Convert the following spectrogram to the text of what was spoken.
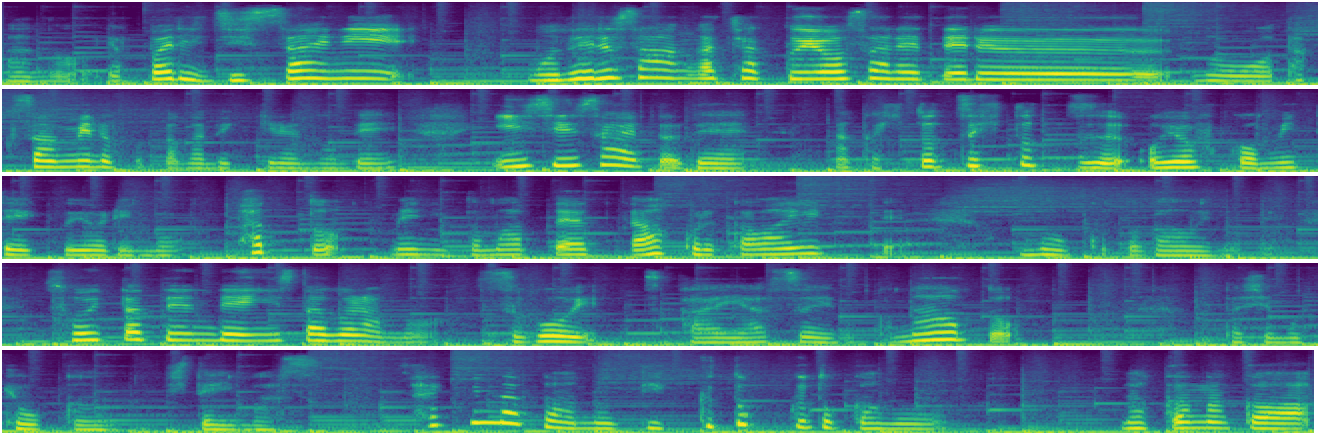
あのやっぱり実際にモデルさんが着用されてるのをたくさん見ることができるので EC サイトでなんか一つ一つお洋服を見ていくよりもパッと目に留まったやつであこれかわいいって思うことが多いのでそういった点でインスタグラムはすごい使いやすいのかなと私も共感しています。最近だとあの TikTok とかもなかなか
